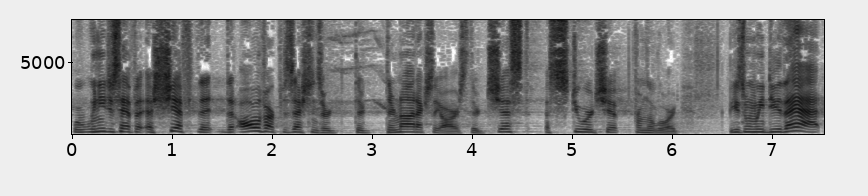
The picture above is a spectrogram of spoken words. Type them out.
where we need to have a, a shift that, that all of our possessions are, they're, they're not actually ours. They're just a stewardship from the Lord. Because when we do that,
